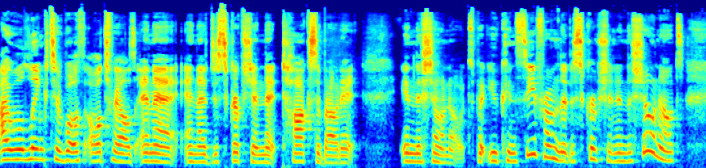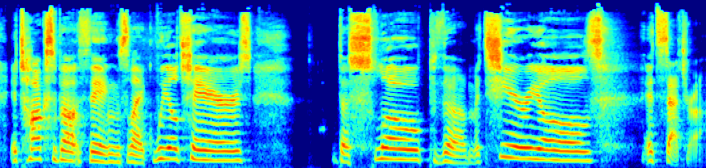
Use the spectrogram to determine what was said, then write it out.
I will link to both AllTrails and a and a description that talks about it in the show notes. But you can see from the description in the show notes, it talks about things like wheelchairs, the slope, the materials, etc.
